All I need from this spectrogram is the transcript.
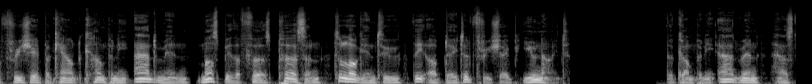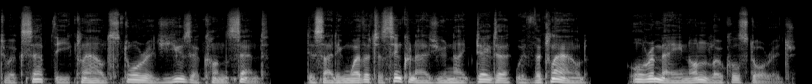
3Shape account company admin must be the first person to log into the updated 3Shape Unite. The company admin has to accept the cloud storage user consent, deciding whether to synchronize Unite data with the cloud or remain on local storage.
